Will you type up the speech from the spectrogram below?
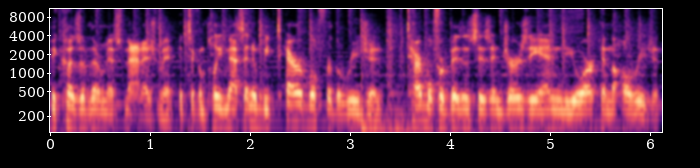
because of their mismanagement. It's a complete mess, and it would be terrible for the region, terrible for businesses in Jersey and New York and the whole region.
